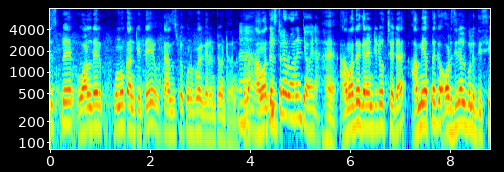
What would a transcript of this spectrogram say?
ডিসপ্লে ওয়ার্ল্ডের কোনো কান্ট্রিতে টাচ ডিসপ্লে কোনো প্রকার গ্যারান্টি ওয়ারেন্টি হয় না। তবে আমাদের ডিসপ্লের ওয়ারেন্টি হয় না। হ্যাঁ আমাদের গ্যারান্টিটা হচ্ছে এটা আমি আপনাকে অরিজিনাল বলে দিছি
